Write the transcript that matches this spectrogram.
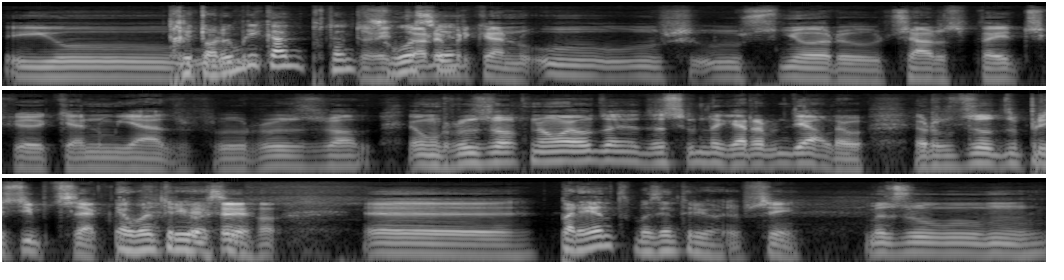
E o, território americano, portanto, território americano. O, o, o senhor o Charles Page, que, que, é nomeado por Roosevelt, é um Roosevelt que não é o da, da Segunda Guerra Mundial, é o, é o Roosevelt do princípio de século. É o anterior, sim. uh, Parente, mas anterior. Sim, mas o...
